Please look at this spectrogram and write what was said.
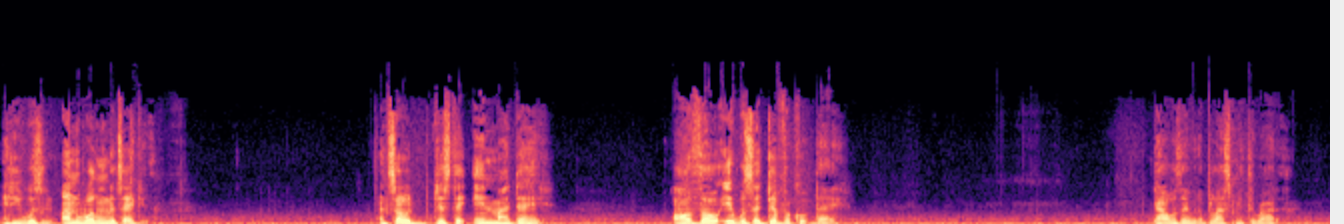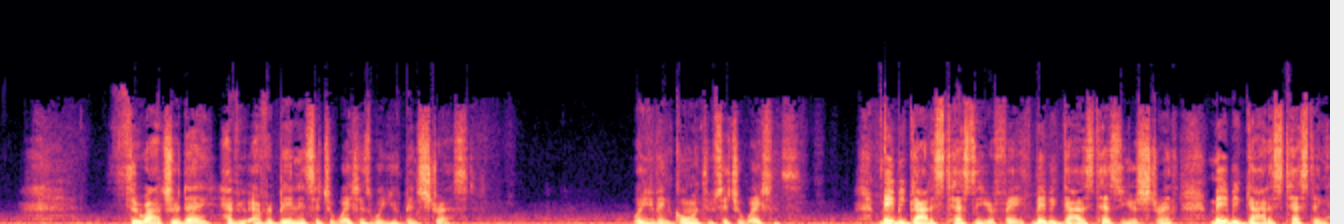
And he was unwilling to take it. And so just to end my day, although it was a difficult day, God was able to bless me throughout it. Throughout your day, have you ever been in situations where you've been stressed? Where you've been going through situations? Maybe God is testing your faith. Maybe God is testing your strength. Maybe God is testing,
